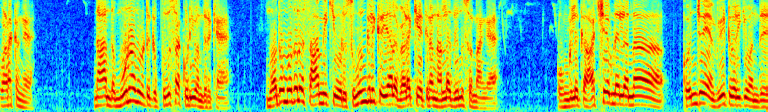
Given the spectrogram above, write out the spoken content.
வணக்கங்க. நான் அந்த மூணாவது வீட்டுக்கு புதுசா குடி வந்திருக்கேன். முத முதல்ல சாமிக்கு ஒரு சுமங்கலி கையால விளக்கேத்தினா நல்லதுன்னு சொன்னாங்க. உங்களுக்கு ஆட்சேபம் இல்லைன்னா கொஞ்சம் என் வீட்டு வரைக்கும் வந்து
